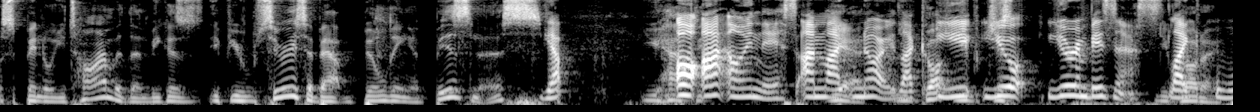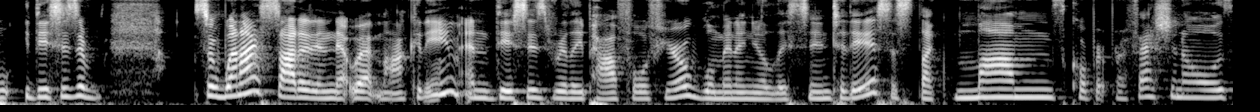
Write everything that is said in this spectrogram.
spend all your time with them because if you're serious about building a business, Yep. you have. Oh, to, I own this. I'm like, Yeah, no, like got- you, just- you're you're in business. Like w- this is a. So when I started in network marketing, and this is really powerful. If you're a woman and you're listening to this, it's like mums, corporate professionals.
